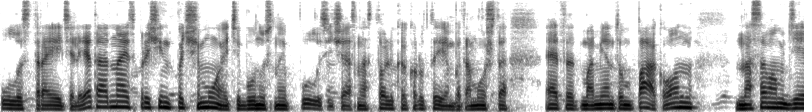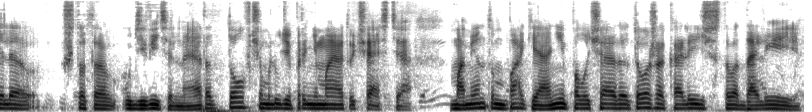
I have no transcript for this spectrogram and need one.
пулы строителей. Это одна из причин, почему эти бонусные пулы сейчас настолько крутые, потому что этот моментум пак, он на самом деле что-то удивительное. Это то, в чем люди принимают участие. Моментум паки, они получают то же количество долей,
